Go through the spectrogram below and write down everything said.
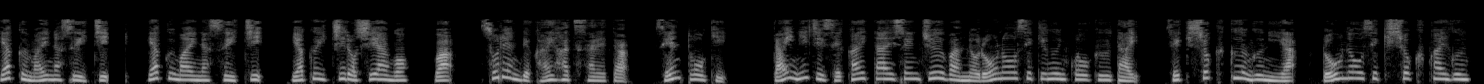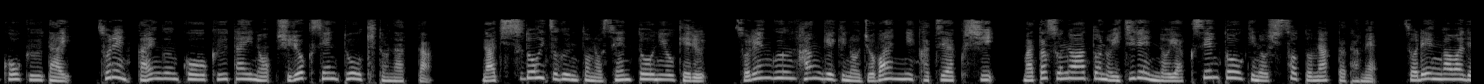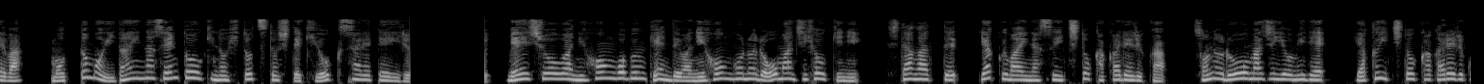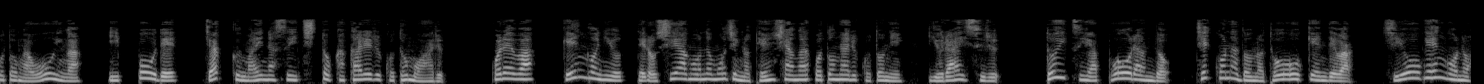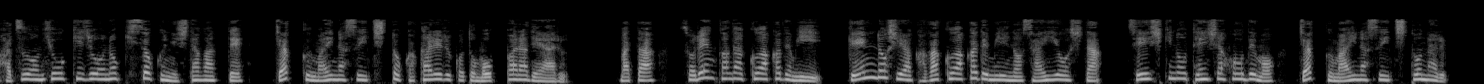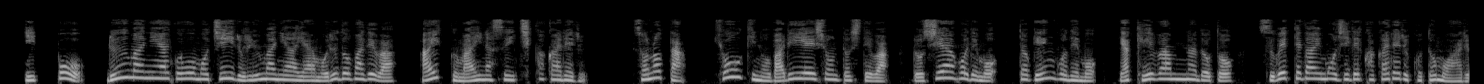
約マイナス1、約マイナス1、約1ロシア語。はソ連で開発された。戦闘機。第二次世界大戦中盤の労農赤軍航空隊、赤色空軍や労農赤色海軍航空隊、ソ連海軍航空隊の主力戦闘機となった。ナチスドイツ軍との戦闘におけるソ連軍反撃の序盤に活躍し、またその後の一連の役戦闘機の始祖となったため、ソ連側では最も偉大な戦闘機の一つとして記憶されている。名称は日本語文献では日本語のローマ字表記に従って約マイナス1と書かれるか、そのローマ字読みで約1と書かれることが多いが、一方でジャックマイナス1と書かれることもある。これは言語によってロシア語の文字の転写が異なることに由来する。ドイツやポーランド、チェコなどの東欧圏では使用言語の発音表記上の規則に従ってジャックマイナス -1 と書かれることもっぱらである。また、ソ連科学アカデミー、現ロシア科学アカデミーの採用した正式の転写法でもジャックマイナス -1 となる。一方、ルーマニア語を用いるルーマニアやモルドバでは、アイクマイナス -1 書かれる。その他、表記のバリエーションとしては、ロシア語でも、他言語でも、や軽版などと、すべて大文字で書かれることもある。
